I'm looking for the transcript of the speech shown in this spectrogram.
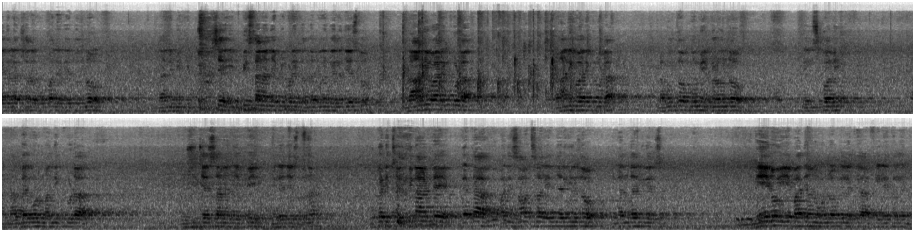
ఐదు లక్షల రూపాయలు ఏదైతుందో దాన్ని మీకు ఇచ్చే ఇప్పిస్తానని చెప్పి కూడా ఈ సందర్భంగా తెలియజేస్తూ రాని వారికి కూడా రాని వారికి కూడా ప్రభుత్వ భూమి ఎక్కడ ఉందో తెలుసుకొని నలభై మూడు మందికి కూడా కృషి చేస్తానని చెప్పి తెలియజేస్తున్నా. ఒకటి చెప్పినా అంటే గత పది సంవత్సరాలు ఏం జరిగిందో మీకు అందరికీ తెలుసు. నేను ఏ బాధ్యత ఒంట్లోకి లెక్క ఫీల్ అవుతలేను.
